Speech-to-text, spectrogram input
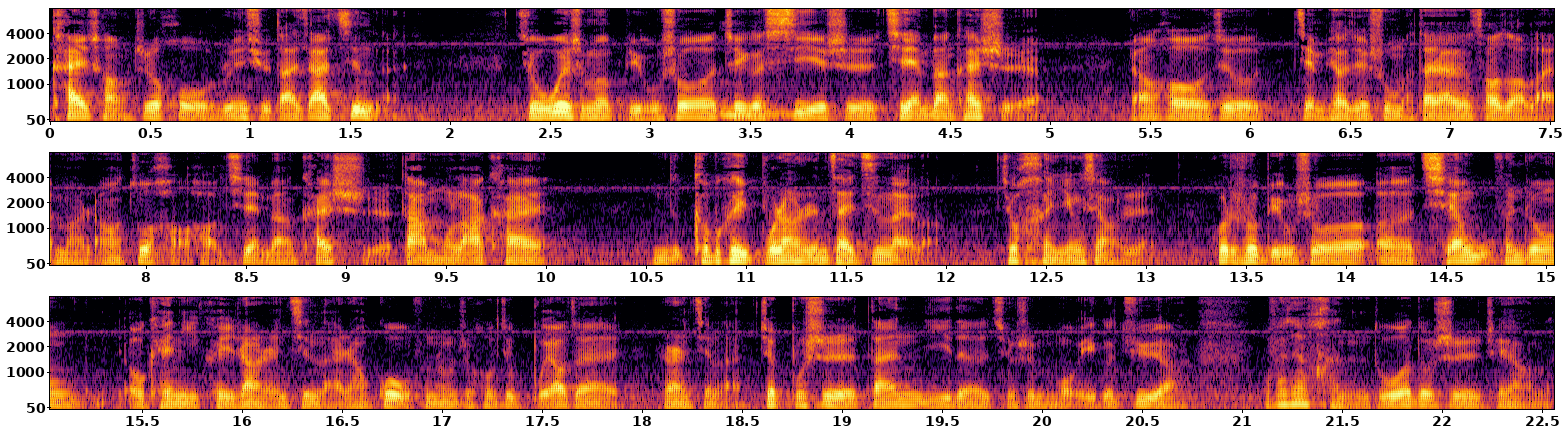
开场之后允许大家进来？就为什么比如说这个戏是七点半开始，然后就检票结束嘛，大家就早早来嘛，然后坐好好七点半开始，大幕拉开，可不可以不让人再进来了？就很影响人。或者说，比如说，呃，前五分钟，OK，你可以让人进来，然后过五分钟之后就不要再让人进来。这不是单一的，就是某一个剧啊，我发现很多都是这样的，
